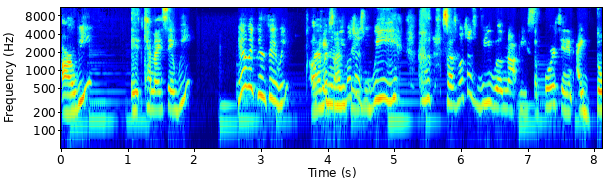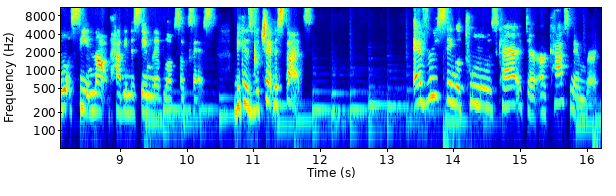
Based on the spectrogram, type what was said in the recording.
are we it, can i say we Yeah, we can say we. Okay, so as much as we, so as much as we will not be supporting it, I don't see it not having the same level of success. Because we check the stats. Every single Two Moons character or cast member,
